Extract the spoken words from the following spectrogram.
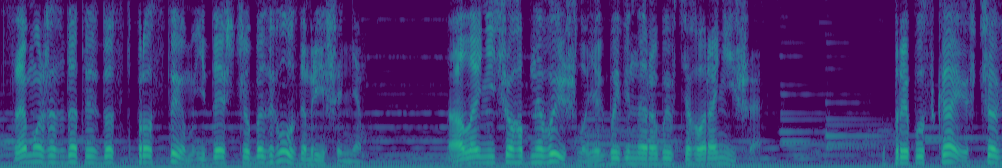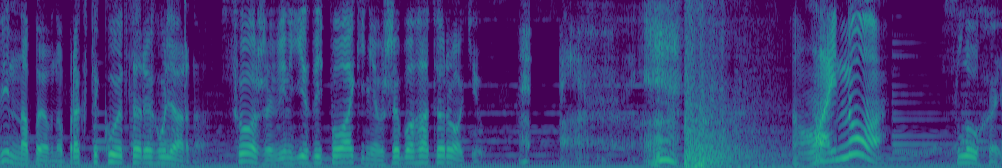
Це може здатись досить простим і дещо безглуздим рішенням. Але нічого б не вийшло, якби він не робив цього раніше. Припускаю, що він, напевно, практикує це регулярно. Схоже, він їздить по Акіні вже багато років. Лайно! Слухай,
